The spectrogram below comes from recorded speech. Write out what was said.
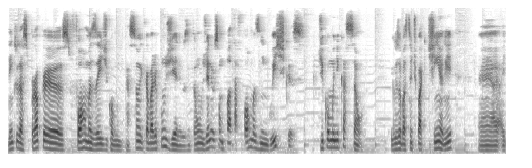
dentro das próprias formas aí de comunicação, ele trabalha com gêneros. Então, os gêneros são plataformas linguísticas de comunicação. Ele usa bastante o Bakhtin ali, é,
